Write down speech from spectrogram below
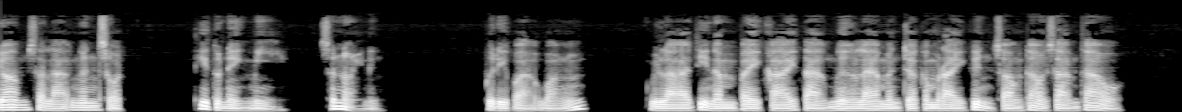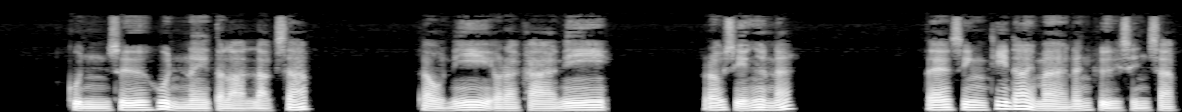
ยอมสละเงินสดที่ตนเองมีสักหน่อยหนึ่งเพื่อที่ว่าหวัง เวลาที่นำไปขายต่างเมืองแล้วมันจะกำไรขึ้นสองเท่าสามเท่า คุณซื้อหุ้นในตลาดหลักทรัพย์ เท่านี้ราคานี้ เราเสียเงินนะ แต่สิ่งที่ได้มานั้นคือสินทรัพย์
